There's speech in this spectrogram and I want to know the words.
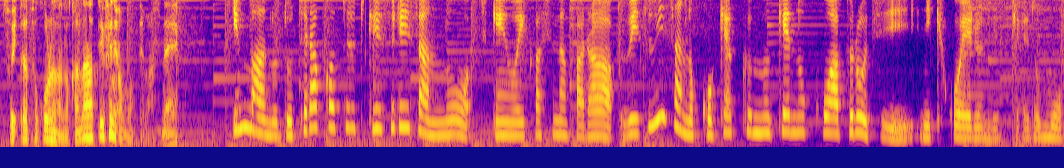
そういったところなのかなというふうに思ってますね。今あのどちらかというと K3 さんの知見を生かしながら WithWe さんの顧客向けのこうアプローチに聞こえるんですけれども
